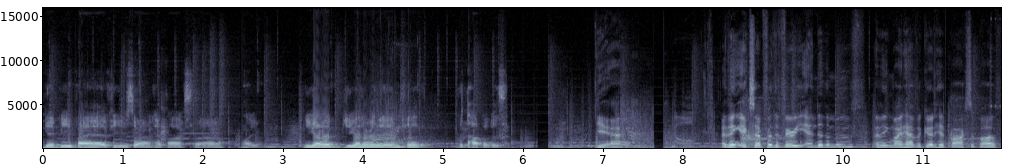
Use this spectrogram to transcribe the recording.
get beat by it if you use the wrong hitbox. So like, you gotta you gotta really aim for the top of his. Yeah. I think except for the very end of the move, I think might have a good hitbox above.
